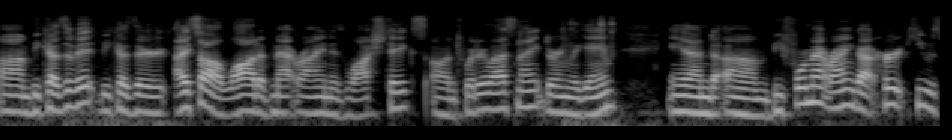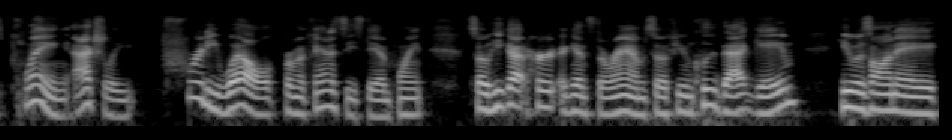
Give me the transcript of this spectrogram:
um, because of it. Because there, I saw a lot of Matt Ryan as wash takes on Twitter last night during the game, and um, before Matt Ryan got hurt, he was playing actually pretty well from a fantasy standpoint. So he got hurt against the Rams. So if you include that game, he was on a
